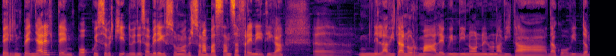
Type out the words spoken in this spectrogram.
per impegnare il tempo, questo perché dovete sapere che sono una persona abbastanza frenetica eh, nella vita normale, quindi non in una vita da Covid,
